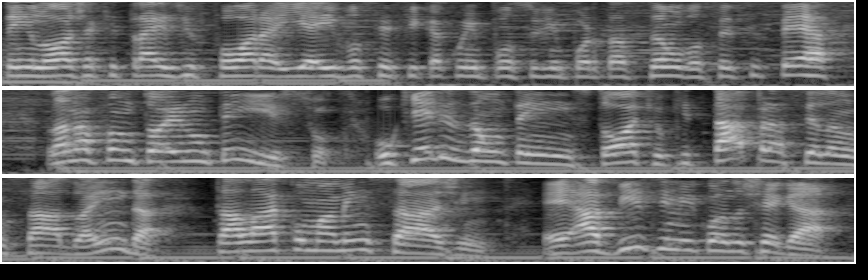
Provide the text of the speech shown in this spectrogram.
Tem loja que traz de fora e aí você fica com imposto de importação, você se ferra. Lá na Fantoy não tem isso. O que eles não têm em estoque, o que tá para ser lançado ainda, tá lá com uma mensagem. É, avise-me quando chegar.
